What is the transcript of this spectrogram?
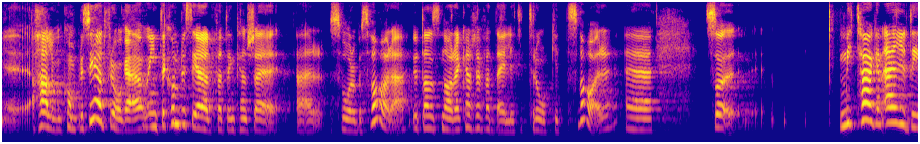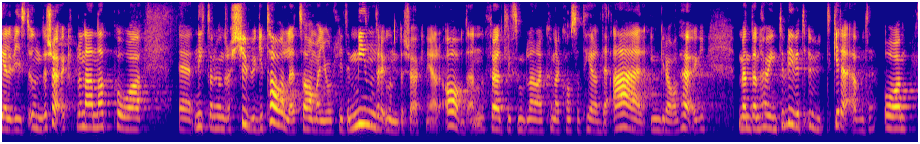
eh, halvkomplicerad fråga och inte komplicerad för att den kanske är svår att besvara utan snarare kanske för att det är lite tråkigt svar. Eh, så Mitthögen är ju delvis undersökt, bland annat på Eh, 1920-talet så har man gjort lite mindre undersökningar av den för att liksom bland annat kunna konstatera att det är en gravhög. Men den har inte blivit utgrävd och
